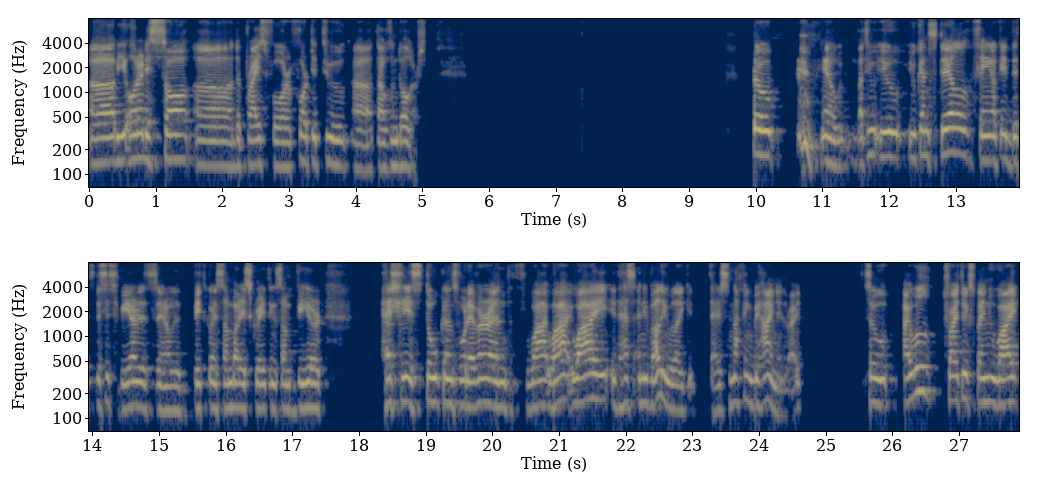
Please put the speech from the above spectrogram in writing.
uh, we already saw uh, the price for $42,000. So, you know, but you you you can still think, okay, this this is weird. It's you know, Bitcoin. Somebody is creating some weird hashes, tokens, whatever, and why why why it has any value? Like there is nothing behind it, right? So I will try to explain you why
